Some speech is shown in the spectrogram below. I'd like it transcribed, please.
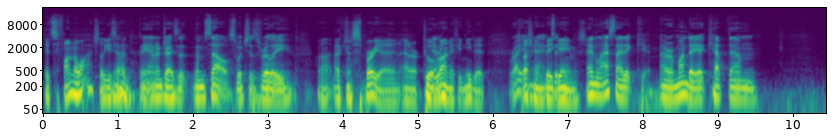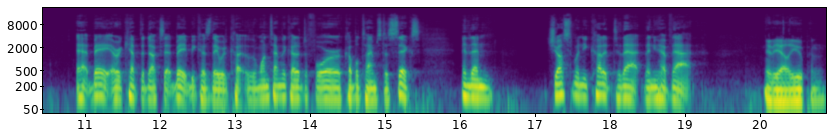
it's fun to watch. Like you Mm-hmm. Yeah, said, they energize it themselves, which is really well, that can spur you a- to a Yeah. run if you need it, right, especially and in big to- games. And last night, it, or Monday, it kept them at bay, or it kept the Ducks at bay because they would cut. The one time they cut it to four, a couple times to six, and then just when you cut it to that, then you have that, Yeah, the alley oop and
